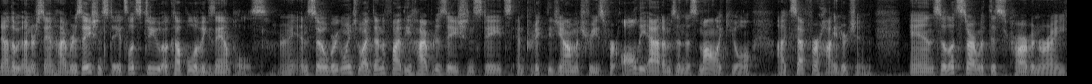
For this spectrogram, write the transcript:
Now that we understand hybridization states, let's do a couple of examples. All right? And so we're going to identify the hybridization states and predict the geometries for all the atoms in this molecule, uh, except for hydrogen. And so let's start with this carbon right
